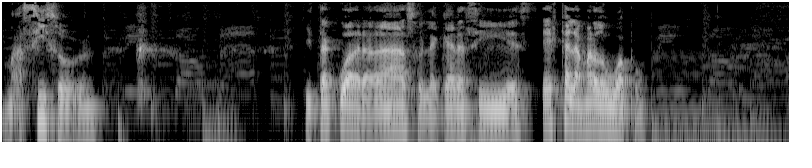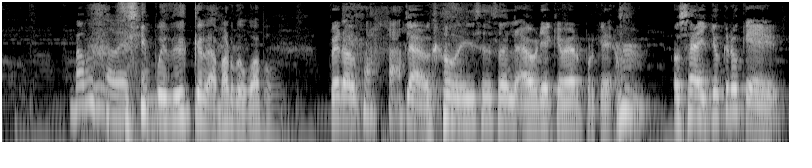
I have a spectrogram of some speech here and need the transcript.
macizo. weón. Y está cuadradazo, la cara así, es, es calamardo guapo. Vamos a ver. Sí, cómo- pues es calamardo guapo. Pero, claro, como dices, eso habría que ver porque, o sea, yo creo que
